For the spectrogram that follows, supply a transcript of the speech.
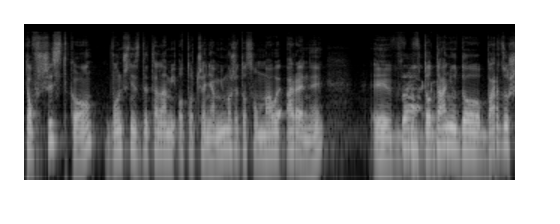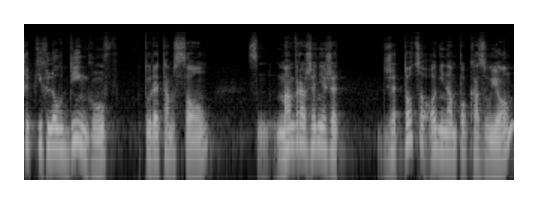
To wszystko, włącznie z detalami otoczenia, mimo że to są małe areny, w, w Tak. dodaniu do bardzo szybkich loadingów, które tam są, mam wrażenie, że, że to, co oni nam pokazują,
